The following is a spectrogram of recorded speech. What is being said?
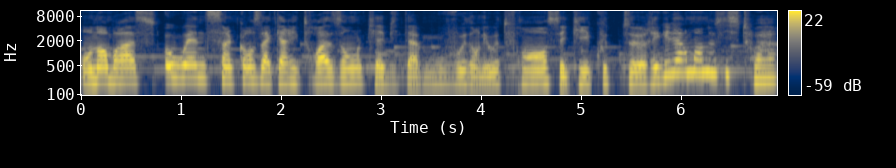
On embrasse Owen, 5 ans, Zachary, 3 ans, qui habite à Mouveau dans les Hauts-de-France et qui écoute régulièrement nos histoires.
